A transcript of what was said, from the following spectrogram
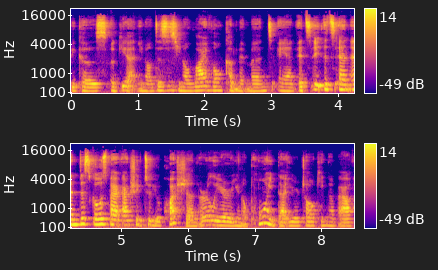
Because again, you know, this is you know lifelong commitment, and it's it's and and this goes back actually to your question earlier, you know, point that you're talking about.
